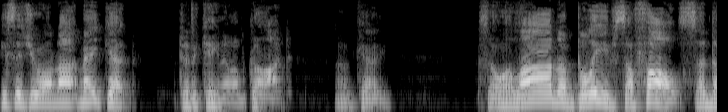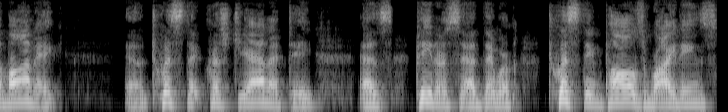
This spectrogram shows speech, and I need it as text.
he says you will not make it to the kingdom of God. Okay? So a lot of beliefs are false and demonic, uh, twisted Christianity. As Peter said, they were twisting Paul's writings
